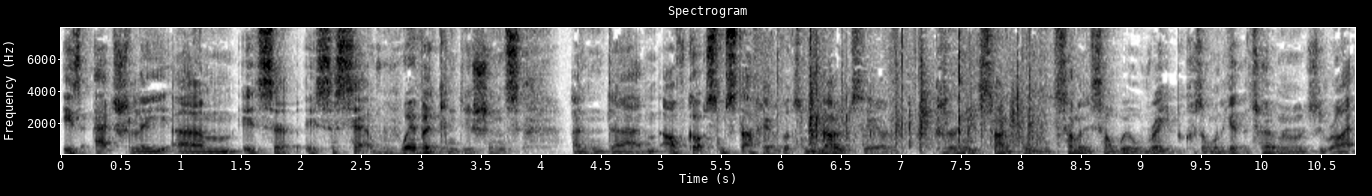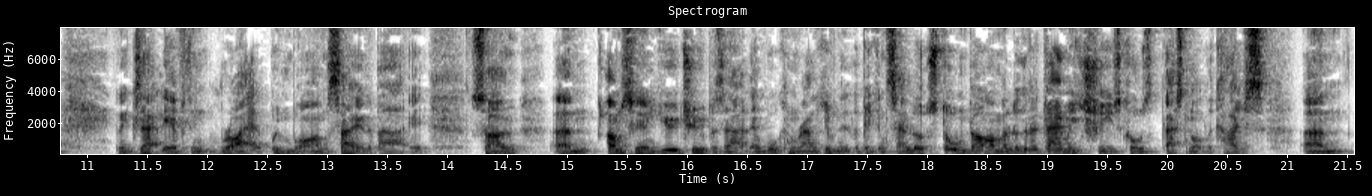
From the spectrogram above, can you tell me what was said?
is actually, um, it's a it's a set of weather conditions and um, I've got some stuff here, I've got some notes here, because I think it's so important. Some of this I will read because I want to get the terminology right and exactly everything right in what I'm saying about it. So um, I'm seeing YouTubers out there walking around giving it the big and saying, look, Storm Dana, look at the damage she's caused. That's not the case. Um,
